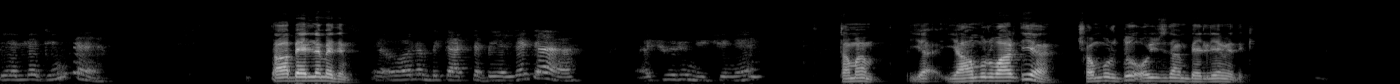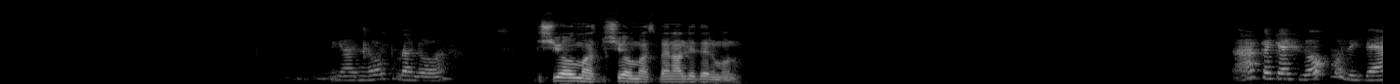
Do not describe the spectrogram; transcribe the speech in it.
Belledin mi? Daha bellemedim. E, oğlum bir dakika belle de e, sürün içini. Tamam. Ya, yağmur vardı ya. Çamurdu. O yüzden belleyemedik. Yani ne oldu lan o? Bir şey olmaz. Bir şey olmaz. Ben hallederim onu. Arkadaş yok mu bize?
